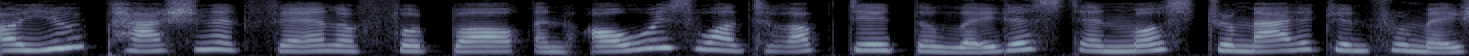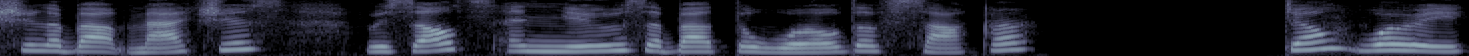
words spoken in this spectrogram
Are you a passionate fan of football and always want to update the latest and most dramatic information about matches, results and news about the world of soccer? Don't worry,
